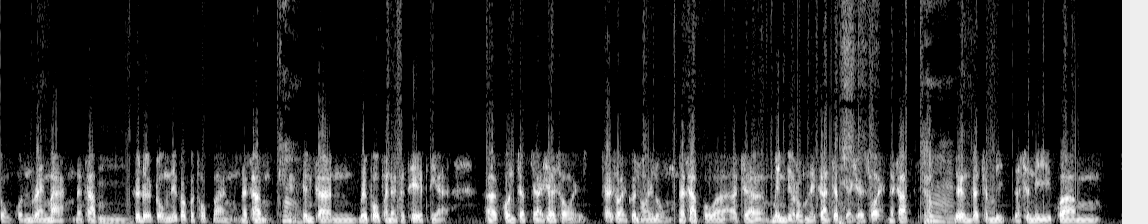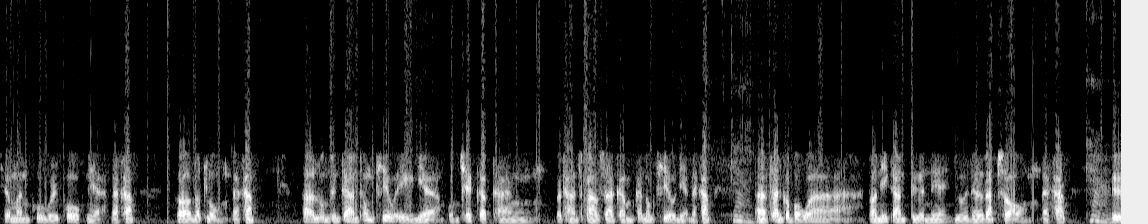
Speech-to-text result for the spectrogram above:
ส่งผลแรงมากนะครับอืมคือโดยตรงนี้ก็กระทบบ้างนะครับค่ะอย่างเช่นการบริโภคภายในประเทศเนี่ยอ่าคนจับจ่ายใช้สอยใช้สอยก็น้อยลงนะครับ เพราะว่าอาจจะไม่มีอารมณ์ในการจับจ่ายใช้สอยนะครับครับค่ะเรื่องดัชนีดัชนีความเชื่อมั่นผู้บริโภคเนี่ยนะครับ ก็ลดลงนะครับอ่ารวมถึงการท่องเที่ยวเองเนี่ย ผมเช็คกับทางประธานสภาอุตสาหกรรมการท่องเที่ยวเนี่ยนะครับค่ะอ่าท่านก็บอกว่าตอนนี้การเตือนเนี่ยอยู่ในระดับสองนะครับค่ะคือ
